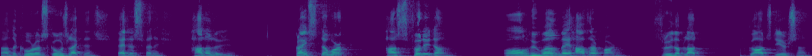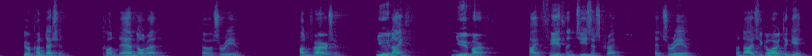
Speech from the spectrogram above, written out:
And the chorus goes like this It is finished. Hallelujah. Christ the work has fully done. All who will may have their pardon through the blood of God's dear Son. Your condition, condemned already, now it's real. Conversion, new life, new birth by faith in Jesus Christ. It's real. And as you go out the gate,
